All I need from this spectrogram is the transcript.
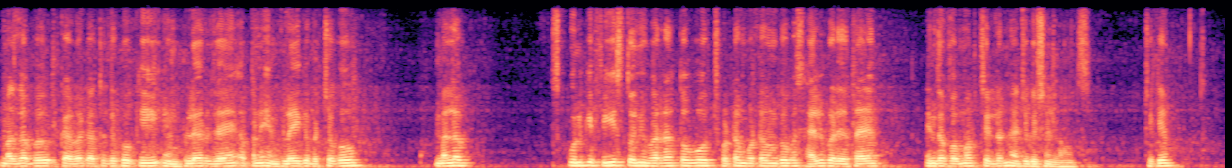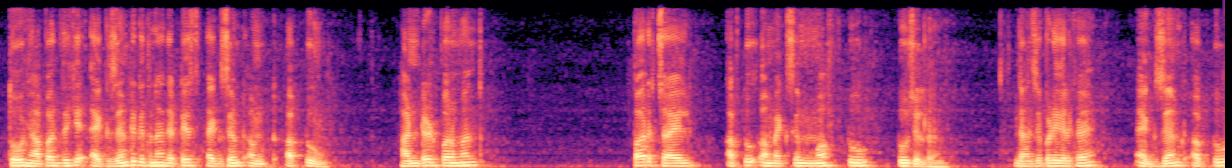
मतलब कवर करते देखो कि एम्प्लॉयर जो है अपने एम्प्लॉय के बच्चों को मतलब स्कूल की फ़ीस तो नहीं भर रहा तो वो छोटा मोटा उनको बस हेल्प कर देता है in the form of children education loans ठीक है? तो यहाँ पर देखिए एग्जाम्ट कितना है that is exempt up to hundred per month, per child up to a maximum of two two children. ध्यान से पढ़िएगा लिखा है exempt up to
